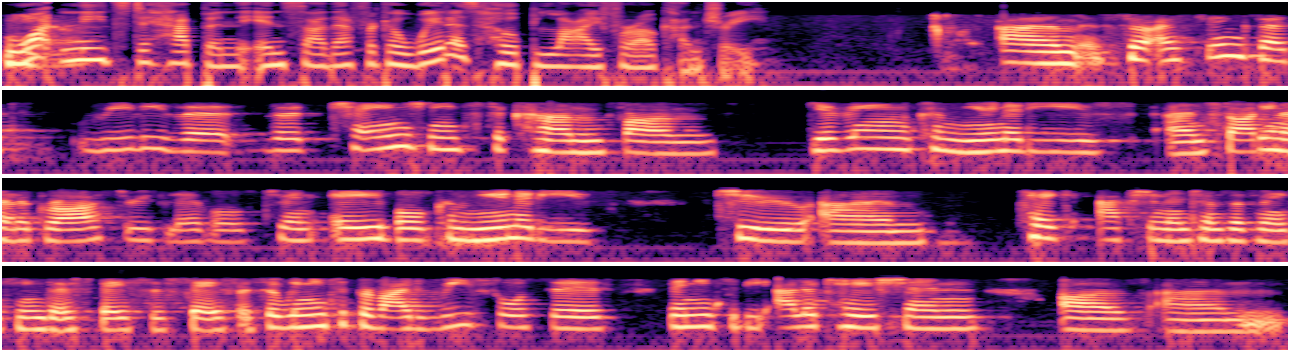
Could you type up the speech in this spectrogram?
What needs to happen in South Africa? Where does hope lie for our country? Um, so I think that really the the change needs to come from giving communities and starting at a grassroots level to enable communities to um, take action in terms of making their spaces safer. So we need to provide resources. There needs to be allocation of um,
